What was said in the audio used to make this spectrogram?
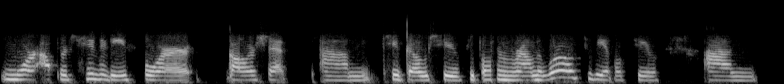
more opportunities for scholarships um, to go to people from around the world to be able to um,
